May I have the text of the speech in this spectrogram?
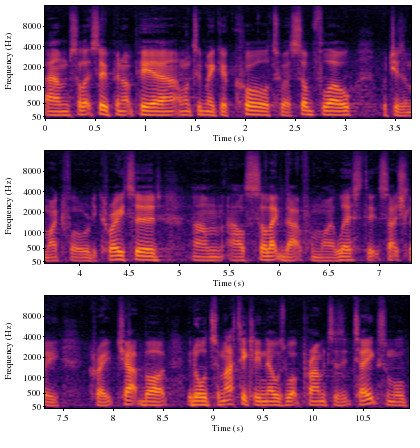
Um, so let's open up here. I want to make a call to a subflow, which is a microflow already created. Um, I'll select that from my list. It's actually create chatbot. It automatically knows what parameters it takes and will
